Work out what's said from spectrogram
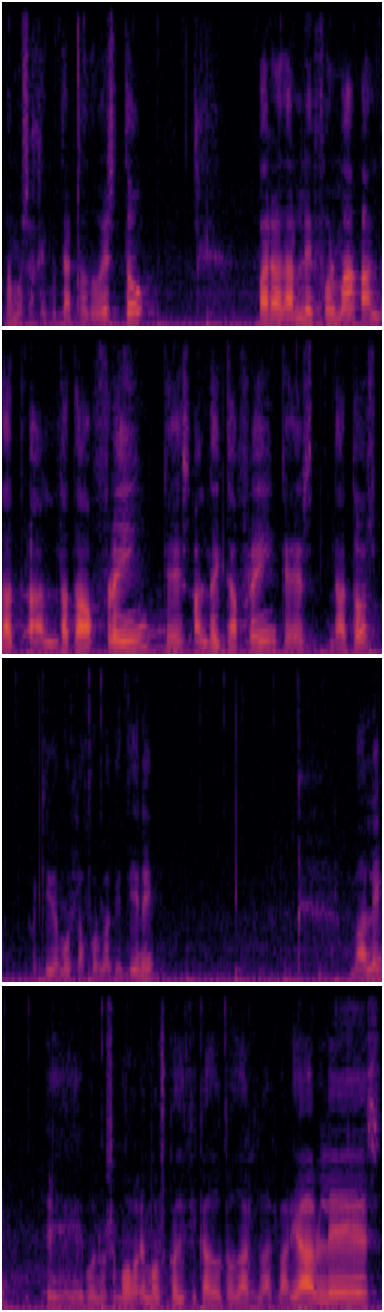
Vamos a ejecutar todo esto para darle forma al, al, data frame, que es al data frame, que es datos. Aquí vemos la forma que tiene. Vale, eh, bueno, hemos, codificado todas las variables,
